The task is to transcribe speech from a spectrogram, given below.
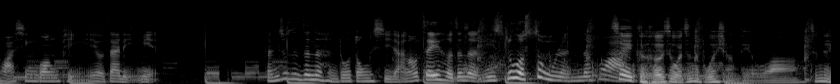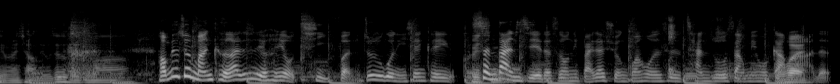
华星光瓶也有在里面。反正就是真的很多东西啦，然后这一盒真的，你如果送人的话，这个盒子我真的不会想留啊！真的有人想留这个盒子吗？好没有就蛮可爱，就是也很有气氛。就如果你先可以圣诞节的时候，你摆在玄关或者是餐桌上面或干嘛的，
